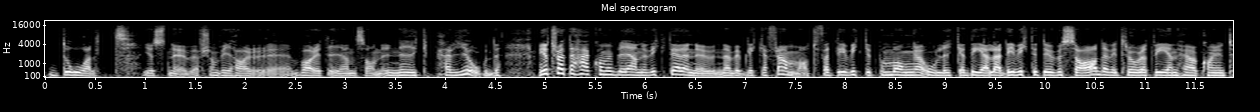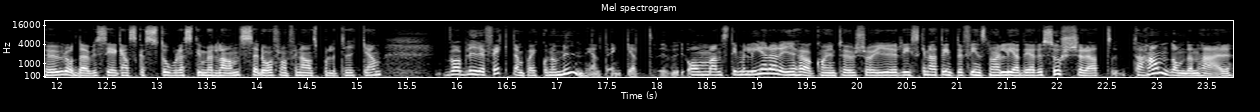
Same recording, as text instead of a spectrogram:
dolt just nu eftersom vi har eh, varit i en sån unik period. Men jag tror att det här kommer bli ännu viktigare nu när vi blickar framåt. För att det är viktigt på många olika delar. Det är viktigt i USA där vi tror att vi är i en högkonjunktur och där vi ser ganska stora stimulanser då från finanspolitiken. Vad blir effekten på ekonomin helt enkelt? Om man stimulerar i högkonjunktur så är ju risken att det inte finns några lediga resurser att ta hand om den här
